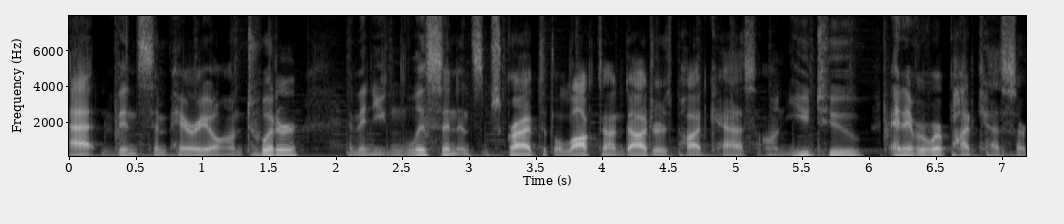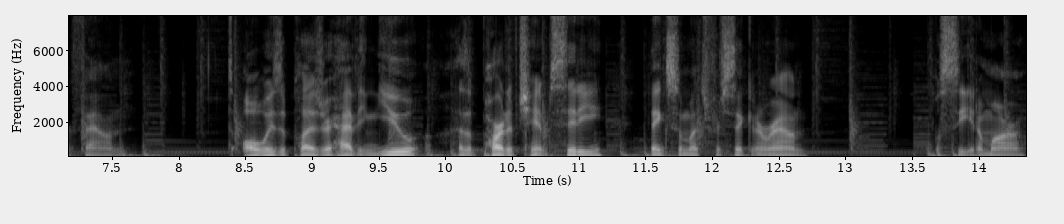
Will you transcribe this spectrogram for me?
at Vince Samperio on Twitter, and then you can listen and subscribe to the Locked On Dodgers podcast on YouTube and everywhere podcasts are found. It's always a pleasure having you as a part of Champ City. Thanks so much for sticking around. We'll see you tomorrow.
